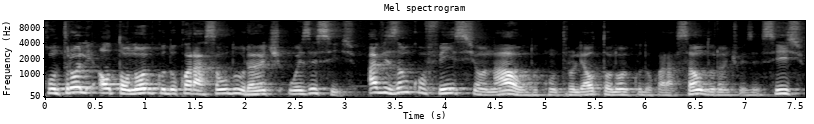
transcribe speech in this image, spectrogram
Controle autonômico do coração durante o exercício. A visão convencional do controle autonômico do coração durante o exercício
